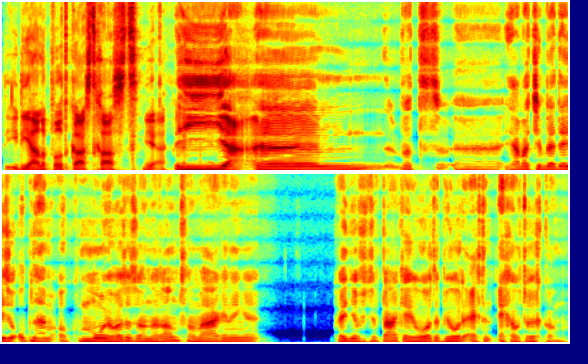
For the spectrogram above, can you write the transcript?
De ideale podcastgast. Ja. Ja, ehm, wat, eh, ja, wat je bij deze opname ook mooi hoort, dat is aan de rand van Wageningen. Ik weet niet of je het een paar keer gehoord hebt, je hoorde echt een echo terugkomen.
